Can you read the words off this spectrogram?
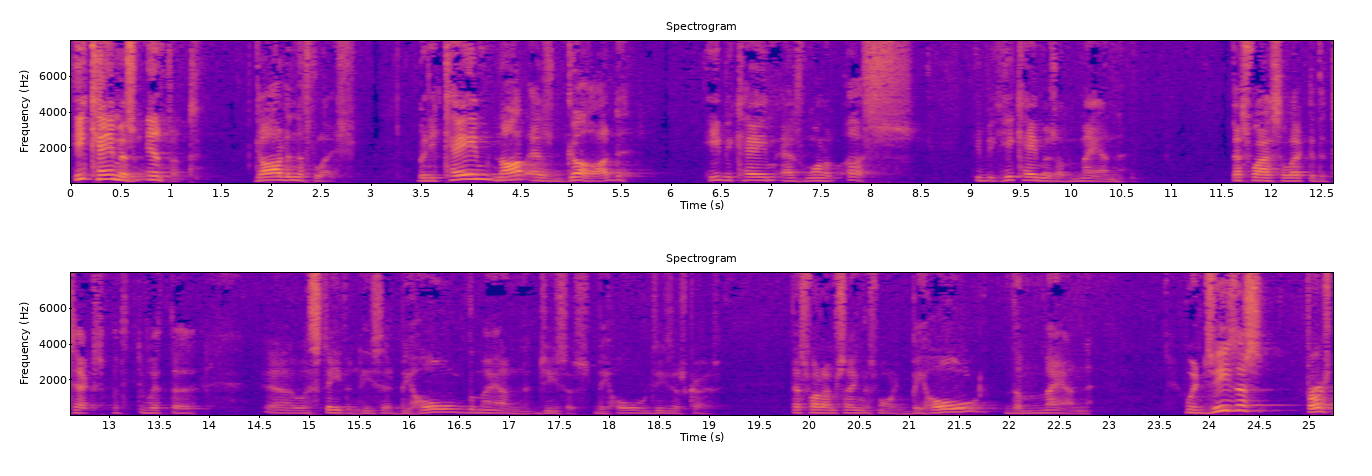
He came as an infant, God in the flesh. But he came not as God, he became as one of us. He, be, he came as a man. That's why I selected the text with, with the uh, with Stephen. He said, Behold the man, Jesus. Behold Jesus Christ. That's what I'm saying this morning. Behold the man. When Jesus first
